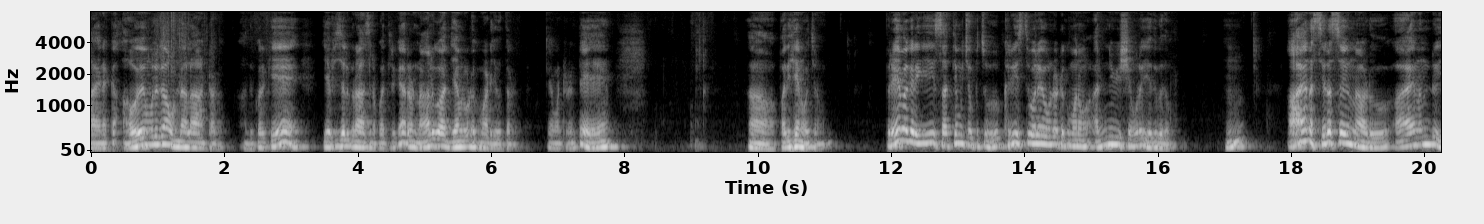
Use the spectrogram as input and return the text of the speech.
ఆయన యొక్క అవయములుగా ఉండాలా అంటాడు. అందుకొరకే ఎఫిసల్కు రాసిన పత్రిక రెండు నాలుగో అధ్యాయంలో కూడా ఒక మాట చెబుతాడు. ఏమంటాడంటే పదిహేను వచనం. ప్రేమ కలిగి సత్యము చెప్పుచు క్రీస్తువులే ఉండటకు మనం అన్ని విషయములో ఎదుగుదాం. ఆయన శిరస్సై ఉన్నాడు ఆయన నుండి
